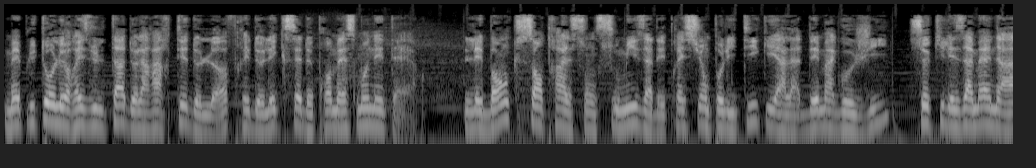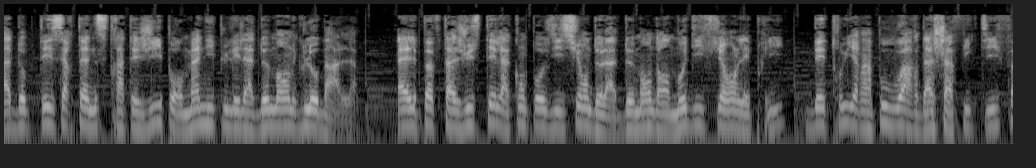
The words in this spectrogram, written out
mais plutôt le résultat de la rareté de l'offre et de l'excès de promesses monétaires. Les banques centrales sont soumises à des pressions politiques et à la démagogie, ce qui les amène à adopter certaines stratégies pour manipuler la demande globale. Elles peuvent ajuster la composition de la demande en modifiant les prix, détruire un pouvoir d'achat fictif,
